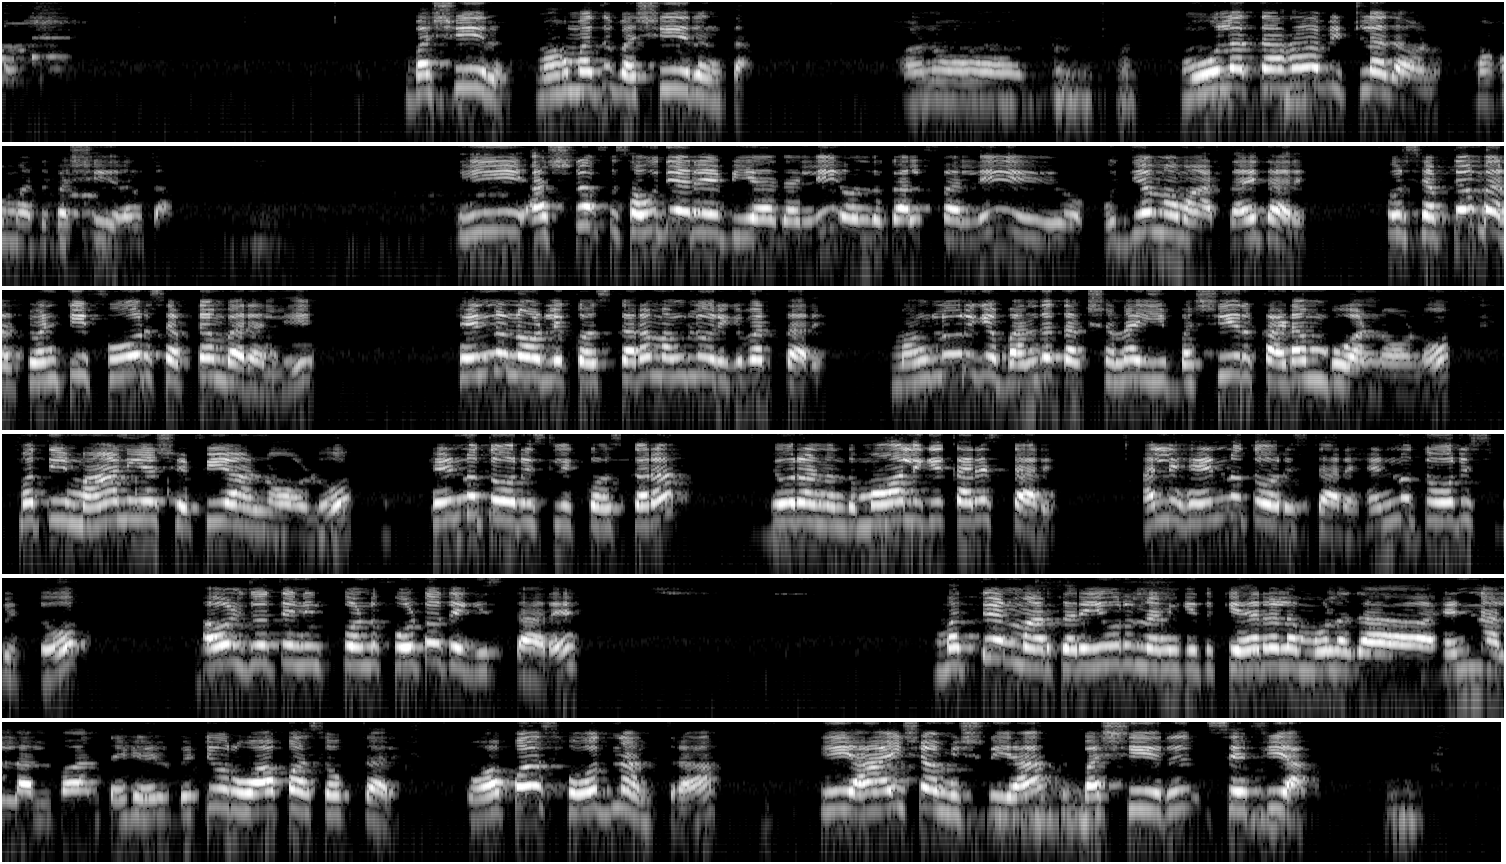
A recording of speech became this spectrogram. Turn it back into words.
ಬಶೀರ್, ಮೊಹಮ್ಮದ್ ಬಶೀರ್ ಅಂತ. ಅವನು ಮೂಲತಃ ವಿಟ್ಲದವನು, ಮೊಹಮ್ಮದ್ ಬಶೀರ್ ಅಂತ. ಈ ಅಶ್ರಫ್ ಸೌದಿ ಅರೇಬಿಯಾದಲ್ಲಿ ಒಂದು ಗಲ್ಫ್ ಅಲ್ಲಿ ಉದ್ಯಮ ಮಾಡ್ತಾ ಇದ್ದಾರೆ. ಇವ್ರು ಸೆಪ್ಟೆಂಬರ್ ಟ್ವೆಂಟಿ ಫೋರ್ ಸೆಪ್ಟೆಂಬರ್ ಅಲ್ಲಿ ಹೆಣ್ಣು ನೋಡ್ಲಿಕ್ಕೋಸ್ಕರ ಮಂಗಳೂರಿಗೆ ಬರ್ತಾರೆ. ಮಂಗಳೂರಿಗೆ ಬಂದ ತಕ್ಷಣ ಈ ಬಶೀರ್ ಕಡಂಬು ಅನ್ನೋನು, ಮತ್ತೆ ಈ ಮಾನಿಯ ಶಫಿಯಾ ಅನ್ನೋಳು ಹೆಣ್ಣು ತೋರಿಸ್ಲಿಕ್ಕೋಸ್ಕರ ಇವರನ್ನೊಂದು ಮಾಲಿಗೆ ಕರೆಸ್ತಾರೆ. ಅಲ್ಲಿ ಹೆಣ್ಣು ತೋರಿಸ್ತಾರೆ. ಹೆಣ್ಣು ತೋರಿಸ್ಬಿಟ್ಟು ಅವಳ ಜೊತೆ ನಿಂತ್ಕೊಂಡು ಫೋಟೋ ತೆಗಿಸ್ತಾರೆ. ಮತ್ತೇನ್ ಮಾಡ್ತಾರೆ? ಇವರು ನನಗೆ ಇದು ಕೇರಳ ಮೂಲದ ಹೆಣ್ಣಲ್ಲಲ್ವಾ ಅಂತ ಹೇಳ್ಬಿಟ್ಟು ಇವರು ವಾಪಸ್ ಹೋಗ್ತಾರೆ. ವಾಪಸ್ ಹೋದ ನಂತರ ಈ ಆಯಿಷಾ ಮಿಶ್ರಿಯಾ, ಬಶೀರ್, ಸೆಫಿಯಾ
